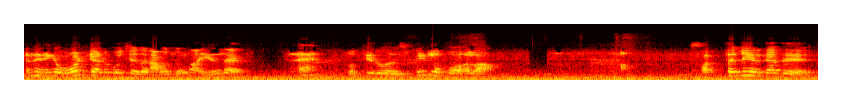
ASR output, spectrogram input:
ஏன்னா நீங்க ஓட்டி அனுபவிச்சதை நான் சொல்றான். இதுல நூத்தி இருபது ஸ்பீட்ல போகலாம். சத்தமே இருக்காது.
